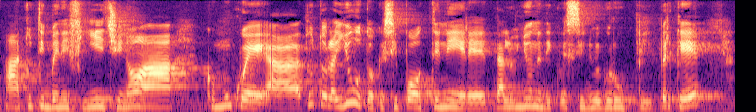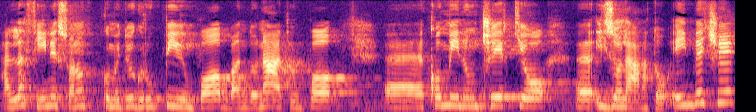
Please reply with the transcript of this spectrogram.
a tutti i benefici, no? a, comunque a tutto l'aiuto che si può ottenere dall'unione di questi due gruppi, perché alla fine sono come due gruppi un po' abbandonati, un po' eh, come in un cerchio eh, isolato. E invece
